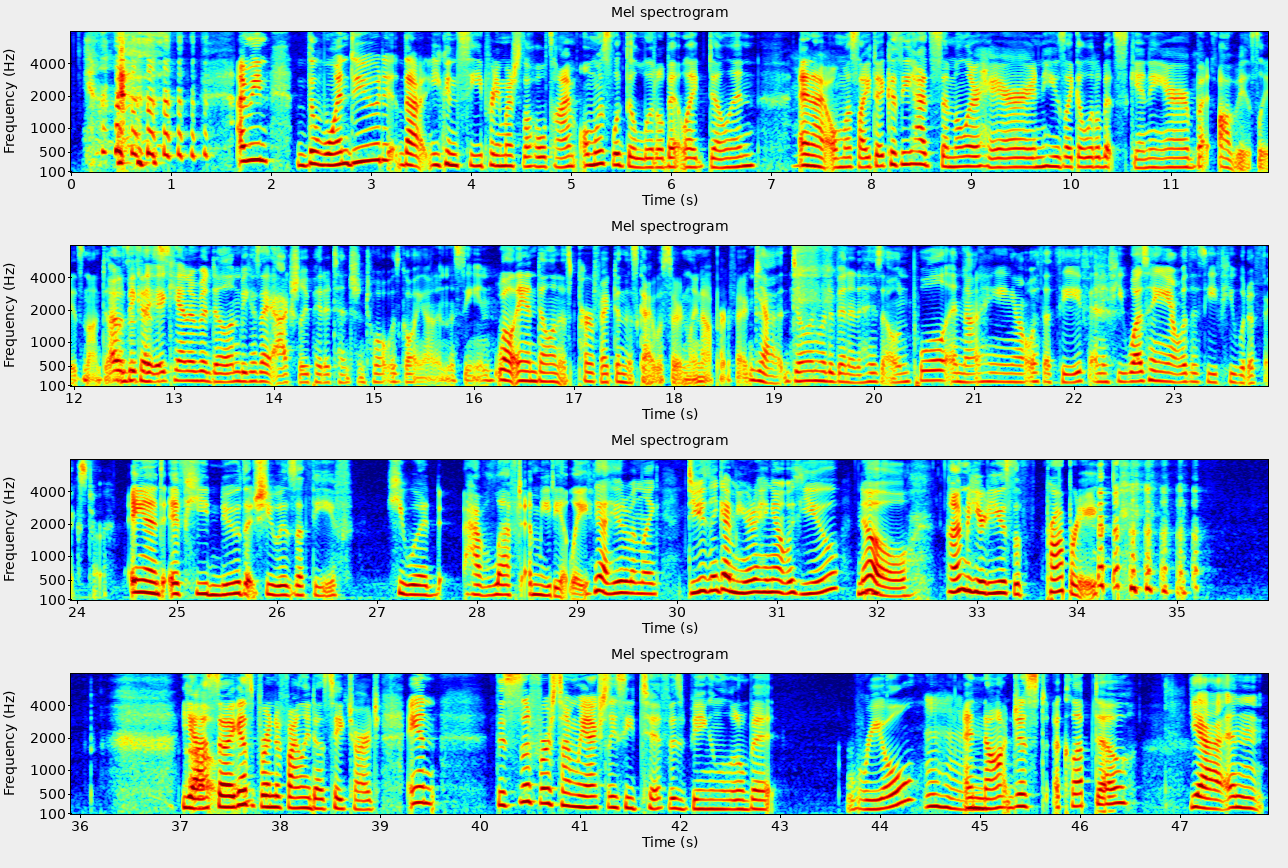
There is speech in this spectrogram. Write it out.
I mean, the one dude that you can see pretty much the whole time almost looked a little bit like Dylan, and I almost liked it because he had similar hair and he's like a little bit skinnier. But obviously, it's not I Dylan was because because it can't have been Dylan because I actually paid attention to what was going on in the scene. well, and Dylan is perfect, and this guy was certainly not perfect. Yeah, Dylan would have been at his own pool and not hanging out with a thief. And if he was hanging out with a thief, he would have fixed her. And if he knew that she was a thief, he would have left immediately. Yeah, he would have been like, "Do you think I'm here to hang out with you? No." I'm here to use the property. yeah, Oh, so I guess Brenda finally does take charge. And this is the first time we actually see Tiff as being a little bit real mm-hmm. and not just a klepto. Yeah, and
